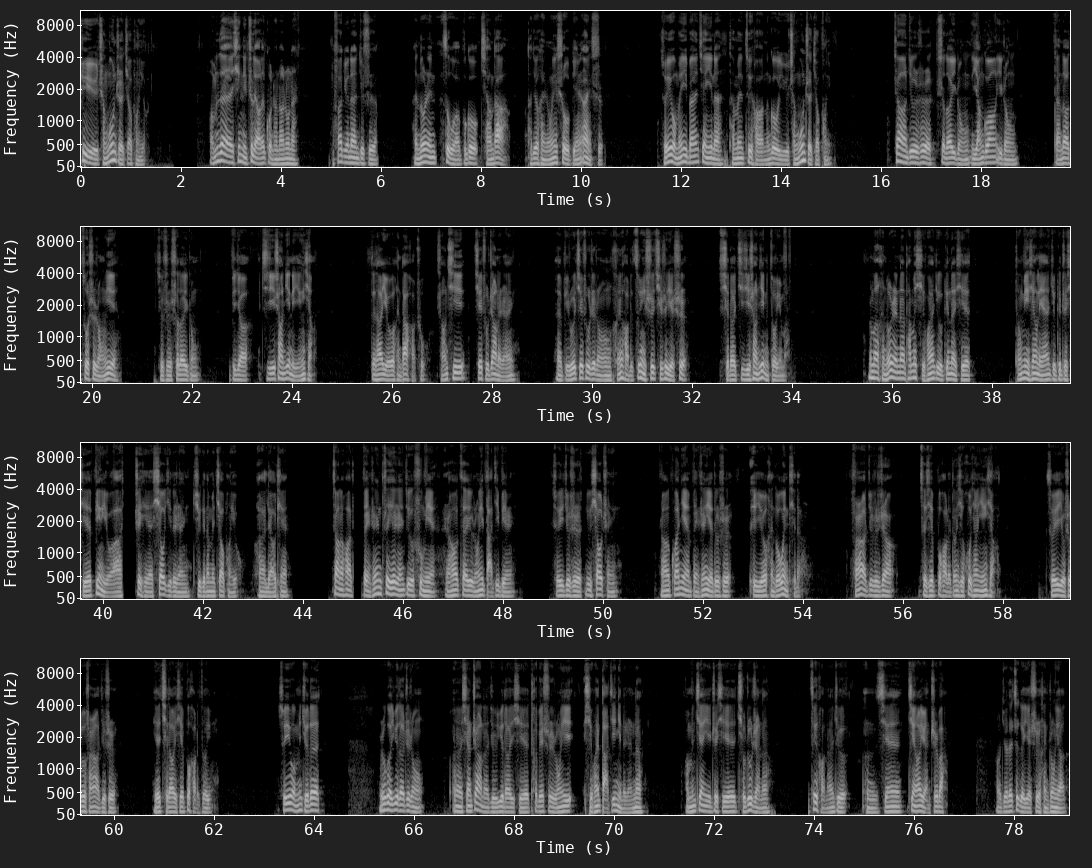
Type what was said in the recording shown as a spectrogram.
去与成功者交朋友。我们在心理治疗的过程当中呢，发觉呢，就是很多人自我不够强大，他就很容易受别人暗示。所以我们一般建议呢，他们最好能够与成功者交朋友，这样就是受到一种阳光，一种感到做事容易，就是受到一种比较积极上进的影响，对他有很大好处。长期接触这样的人。呃，比如接触这种很好的咨询师，其实也是起到积极上进的作用嘛。那么很多人呢，他们喜欢就跟那些同病相怜，就跟这些病友啊，这些消极的人去跟他们交朋友啊，聊天。这样的话，本身这些人就负面，然后再又容易打击别人，所以就是又消沉，然后观念本身也都是有很多问题的，反而就是这样，这些不好的东西互相影响。所以有时候反而就是也起到一些不好的作用，所以我们觉得，如果遇到这种，嗯，像这样的，就遇到一些特别是容易喜欢打击你的人呢，我们建议这些求助者呢，最好呢就嗯先敬而远之吧，我觉得这个也是很重要的。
